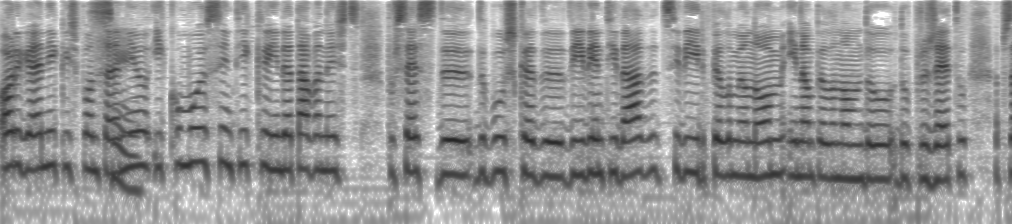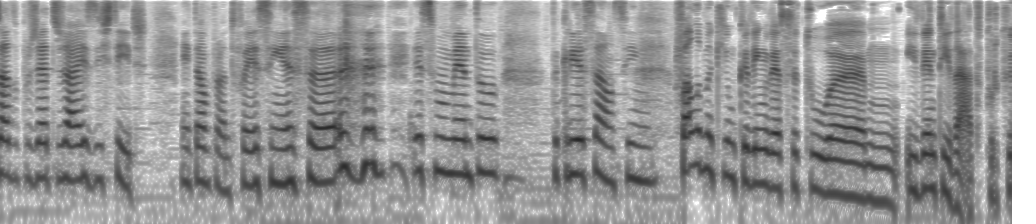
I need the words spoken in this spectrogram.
orgânico e espontâneo. Sim. E como eu senti que ainda estava neste processo de, de busca de, de, identidade, decidi ir pelo meu nome e não pelo nome do, do projeto, apesar do projeto já existir. Então, pronto, foi assim esse, esse momento de criação, sim. Fala-me aqui um bocadinho dessa tua hum, identidade, porque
